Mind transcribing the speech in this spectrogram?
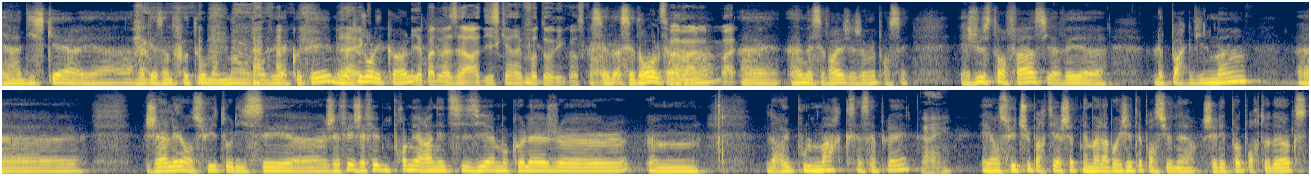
y a un disquaire et un magasin de photos maintenant aujourd'hui à côté, mais il y a toujours l'école. Il n'y a pas de hasard, disquaire et photo, Nikos. C'est drôle quand même. Hein. Hein. mais c'est vrai, j'ai jamais pensé. Et juste en face, il y avait euh, le parc Villemain. Euh, J'allais ensuite au lycée. Euh, j'ai fait, j'ai fait une première année de sixième au collège, la rue Poulmark, ça s'appelait. Et ensuite, je suis parti à Châtenay-Malabry. J'étais pensionnaire chez les pop orthodoxes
